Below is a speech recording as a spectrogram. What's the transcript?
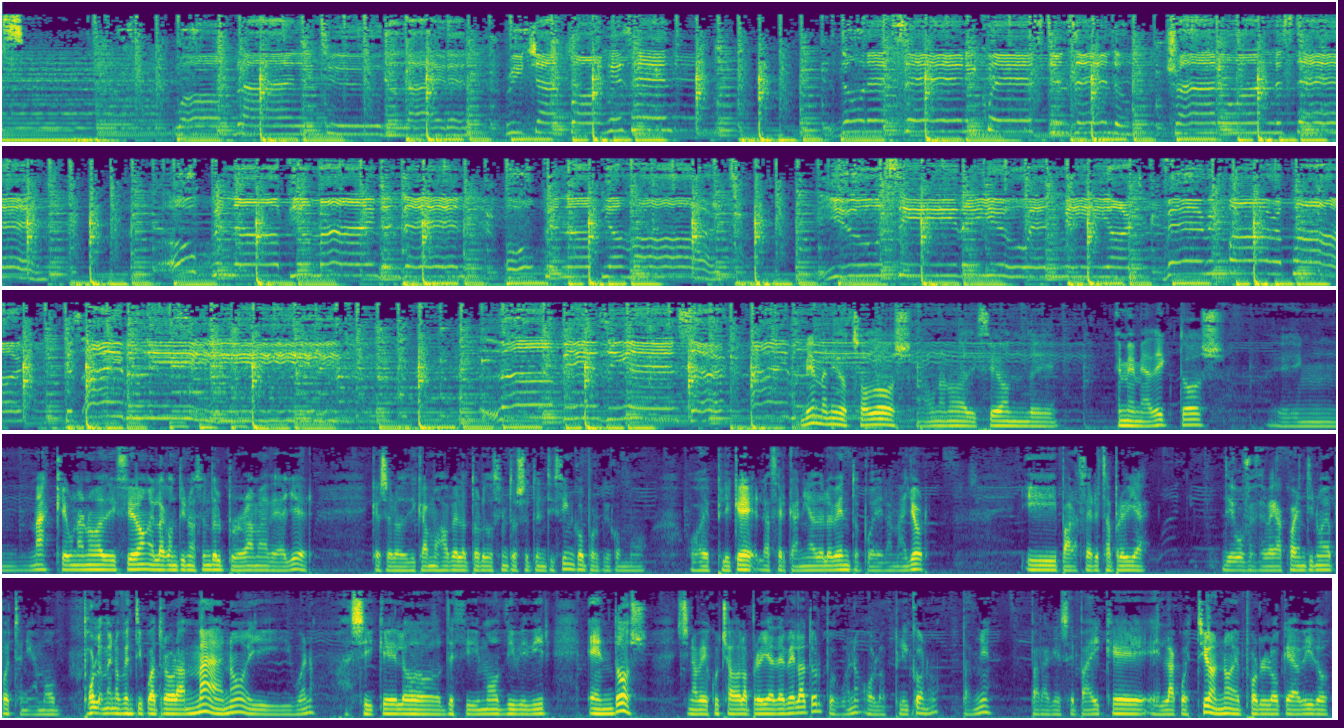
Adiós. Bienvenidos todos a una nueva edición de MM Adictos. En- más que una nueva edición, es la continuación del programa de ayer, que se lo dedicamos a Bellator 275, porque como os expliqué, la cercanía del evento pues era mayor. Y para hacer esta previa de UFC Vegas 49, pues teníamos por lo menos 24 horas más, ¿no? Y bueno, así que lo decidimos dividir en dos. Si no habéis escuchado la previa de Bellator, pues bueno, os lo explico, ¿no? También, para que sepáis que es la cuestión, ¿no? Es por lo que ha habido.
